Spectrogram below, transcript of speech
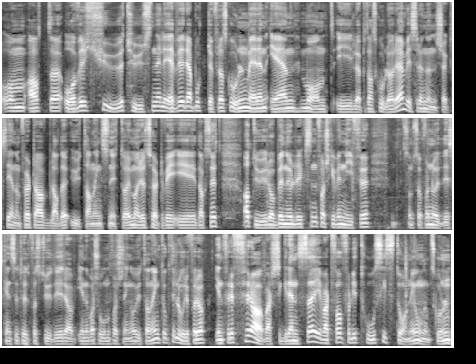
om at eh, over 20 000 elever er borte fra skolen mer enn én måned i løpet av skoleåret, viser en undersøkelse gjennomført av bladet Utdanningsnytt. Og I morges hørte vi i Dagsnytt at du, Robin Ulriksen, forsker ved NIFU, som står for Nordisk institutt for studier av innovasjon, forskning og utdanning, tok til orde for å innføre fraværsgrense, i hvert fall for de to siste årene i ungdomsskolen,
